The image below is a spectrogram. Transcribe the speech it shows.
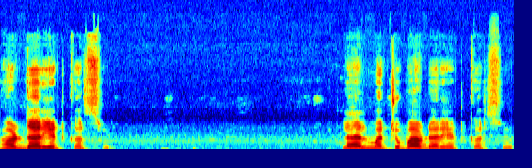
હળદર એડ કરશું. લાલ મરચું પાવડર એડ કરશું.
